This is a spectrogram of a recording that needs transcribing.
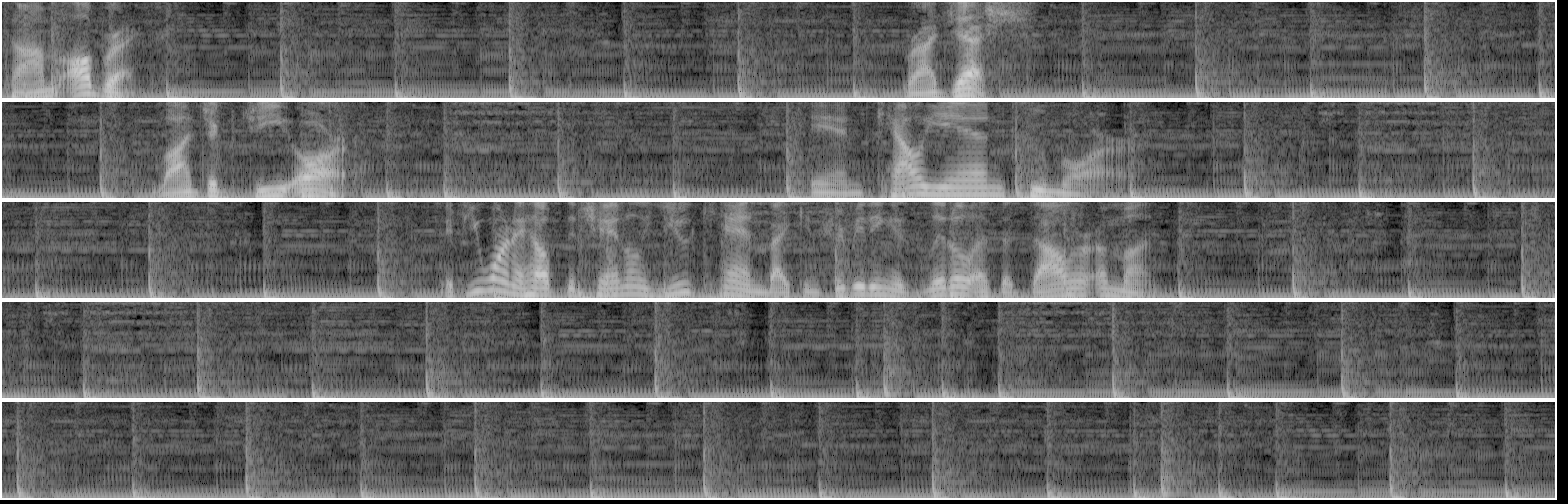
Tom Albrecht, Rajesh, Logic GR, and Kalyan Kumar. If you want to help the channel, you can by contributing as little as a dollar a month.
